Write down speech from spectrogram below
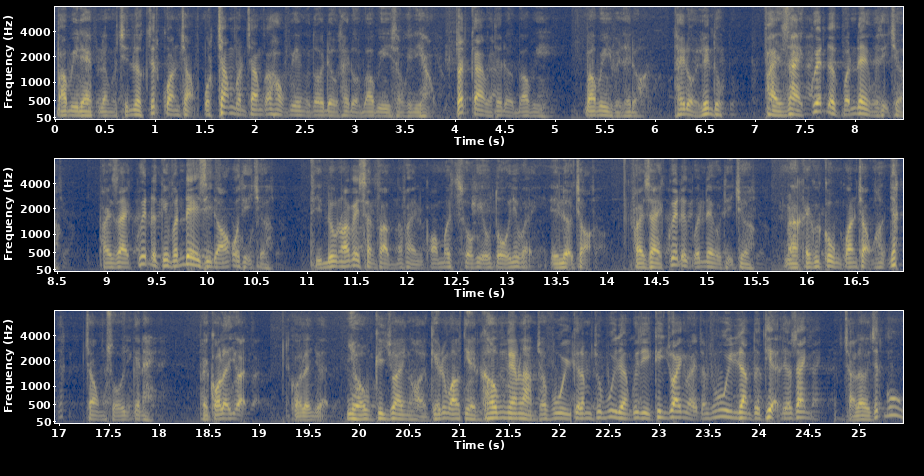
Bao bì đẹp là một chiến lược rất quan trọng. 100% các học viên của tôi đều thay đổi bao bì sau khi đi học. Tất cả phải thay đổi bao bì. Bao bì phải thay đổi. Thay đổi liên tục. Phải giải quyết được vấn đề của thị trường. Phải giải quyết được cái vấn đề gì đó của thị trường thì lúc nói về sản phẩm nó phải có một số cái yếu tố như vậy để lựa chọn phải giải quyết được vấn đề của thị trường. Và cái cuối cùng quan trọng nhất trong số những cái này phải có lợi nhuận có lợi nhuận. Nhiều ông kinh doanh hỏi kiếm được bao tiền không em làm cho vui. Cái làm cho vui làm cái gì? Kinh doanh vậy cho vui đi làm từ thiện theo danh. Trả lời rất ngu.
